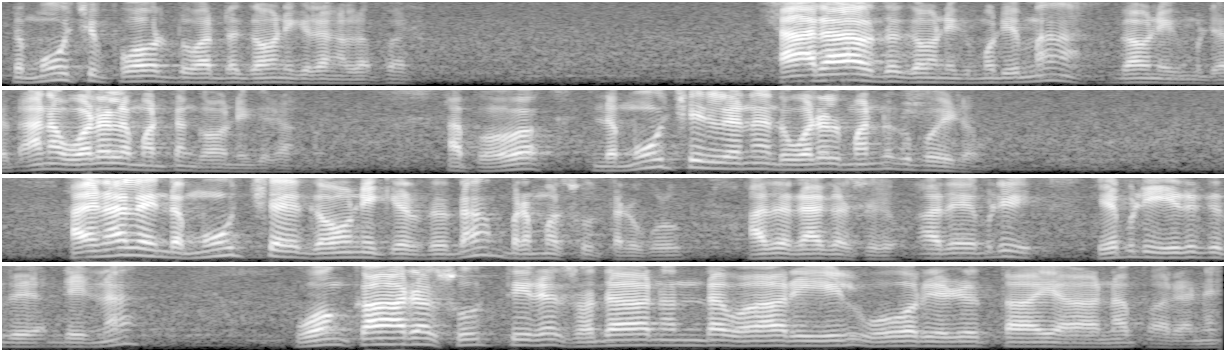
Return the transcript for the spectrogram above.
இந்த மூச்சு போகிறது வரத கவனிக்கிறாங்களா பாரு. யாராவது கவனிக்க முடியுமா? கவனிக்க முடியாது. ஆனால் உடலை மட்டும் கவனிக்கிறாங்க. அப்போது இந்த மூச்சு இல்லைன்னா இந்த உடல் மண்ணுக்கு போயிடும். அதனால் இந்த மூச்சை கவனிக்கிறது தான் பிரம்மசூத்திர குழு அது ரகசியம். அது எப்படி எப்படி இருக்குது அப்படின்னா ஓங்கார சூத்திர சதானந்த வாரியில் ஓர் எழுத்தாயான பரணு.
